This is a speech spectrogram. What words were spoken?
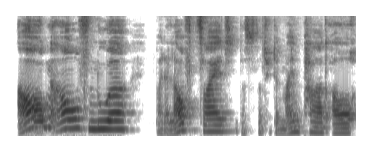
Augen auf nur bei der Laufzeit, das ist natürlich dann mein Part auch,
